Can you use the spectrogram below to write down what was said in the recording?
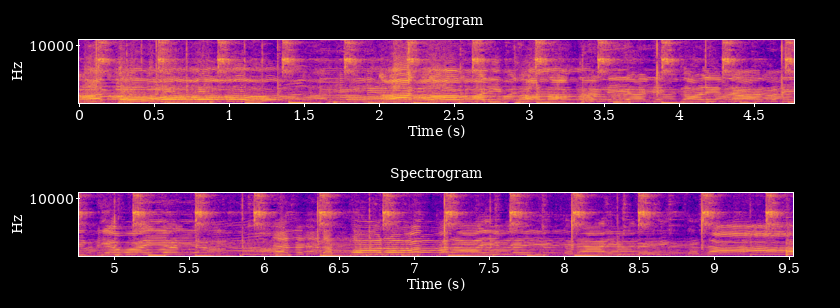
આ તો આ તો ખાલા કરણિયાની કાળી નાગણી કહેવાય એને ટપોરો કરાય નહીં કરાય નહીં કરાય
